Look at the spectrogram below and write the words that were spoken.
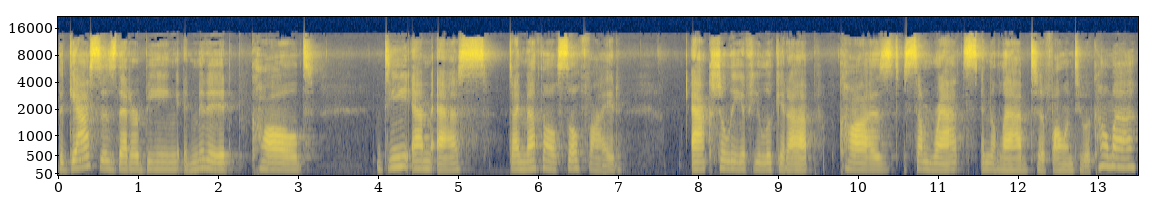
the gases that are being emitted called DMS, dimethyl sulfide, actually, if you look it up, caused some rats in the lab to fall into a coma,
